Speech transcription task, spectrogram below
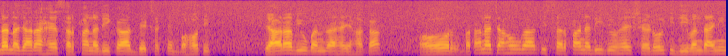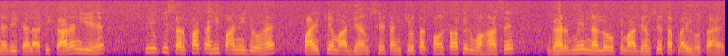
सुंदर नज़ारा है, सरफा नदी का, देख सकते हैं, बहुत ही प्यारा व्यू बन रहा है यहाँ का। और बताना चाहूँगा कि सरफा नदी जो है, शहडोल की जीवनदायिनी नदी कहलाती। कारण ये है क्योंकि सरफा का ही पानी जो है, पाइप के माध्यम से टंकियों तक पहुँचता फिर वहाँ से घर में नलों के माध्यम से सप्लाई होता है।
